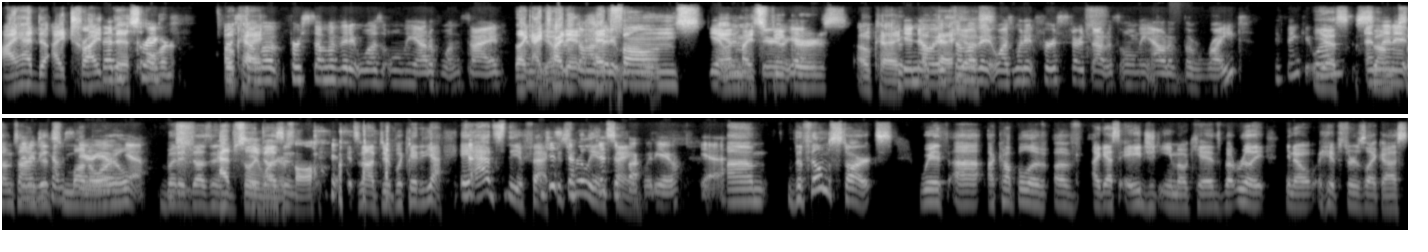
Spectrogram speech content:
I had to I tried this correct. over. For Okay. some of for some of it, it was only out of one side. Like and I tried it some of it, was headphones Yeah, and it my was stereo, yeah. speakers. Okay. You know, okay. some of it was when it first starts out, it's only out of the right. I think it was. yes and some, then it, sometimes then it it's becomes stereo, monaural Yeah, but it doesn't Absolutely it doesn't, wonderful. it's not duplicated yeah it adds to the effect just it's to, really just insane to fuck with you. Yeah. um the film starts with uh, a couple of of i guess aged emo kids but really you know hipsters like us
